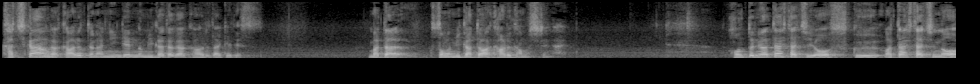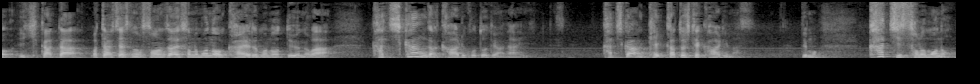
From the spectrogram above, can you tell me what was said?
価値観が変わるというのは人間の見方が変わるだけです。またその見方は変わるかもしれない。本当に私たちを救う私たちの生き方私たちの存在そのものを変えるものというのは価値観が変わることではないです、ね、価値観は結果として変わります。でも価値そのもの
